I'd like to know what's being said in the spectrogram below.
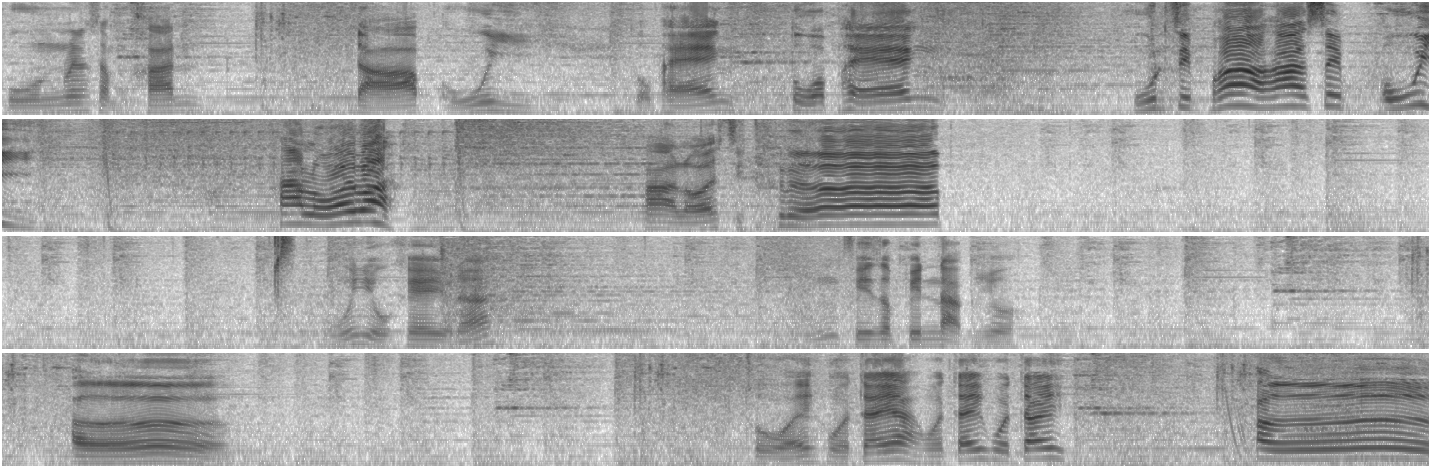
คูณไม่สำคัญดาบอุ้ยตัวแพงตัวแพงคูณสิบห้าห้าสิบอุ้ยห้าร้อยป่ะห้าร้อยสิครับ อุ้ยโอเคอยู่นะฟรีสปินหนักอยู่ เออ สวยหัวใจอะหัวใจหัวใจ เออ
